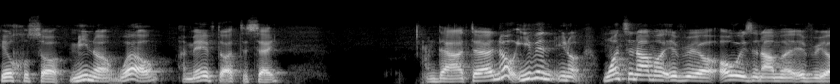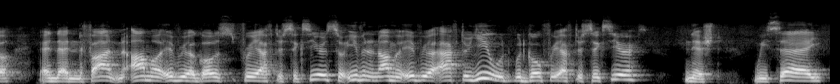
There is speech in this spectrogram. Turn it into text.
hilchusa mina. Well, I may have thought to say that uh, no, even you know, once an Amma Ivria, always an Amma Ivria, and then if an Amma Ivria goes free after six years, so even an Amma Ivria after Yud would go free after six years. Nisht. We say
